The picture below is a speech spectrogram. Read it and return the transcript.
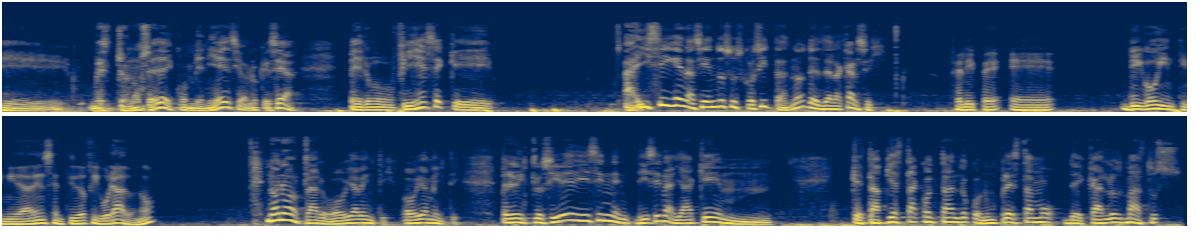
eh, pues yo no sé, de conveniencia o lo que sea. Pero fíjese que ahí siguen haciendo sus cositas, ¿no? Desde la cárcel. Felipe, eh, digo intimidad en sentido figurado, ¿no? No, no, claro, obviamente, obviamente. Pero inclusive dicen, dicen allá que, que Tapia está contando con un préstamo de Carlos Matos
